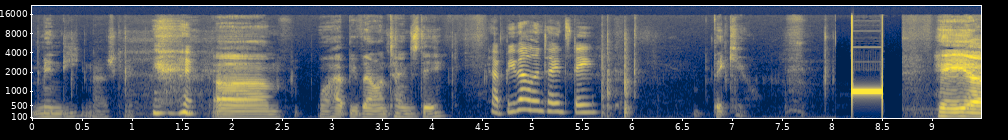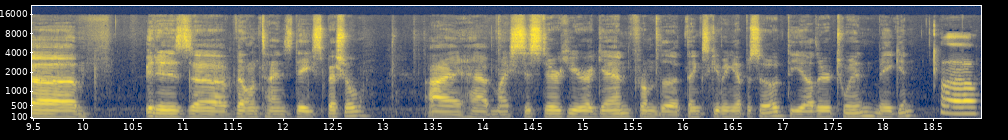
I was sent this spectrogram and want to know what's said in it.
Mindy. No, just kidding. Um, well, happy Valentine's Day. Happy Valentine's Day. Thank you. Hey, um, it is uh, Valentine's Day special. I have my sister here again from the Thanksgiving episode, the other twin, Megan. Hello.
